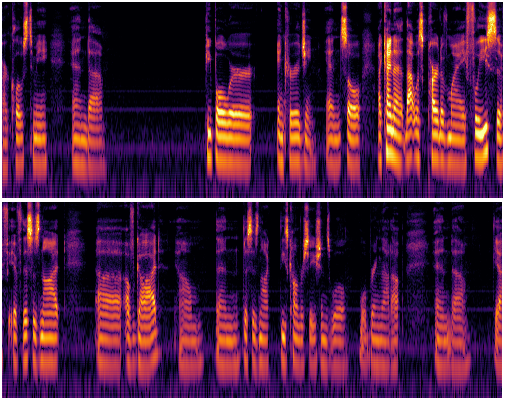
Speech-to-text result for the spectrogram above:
are close to me. And uh, people were encouraging. And so I kind of that was part of my fleece. If if this is not uh, of God um, then this is not these conversations will will bring that up. And uh, yeah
